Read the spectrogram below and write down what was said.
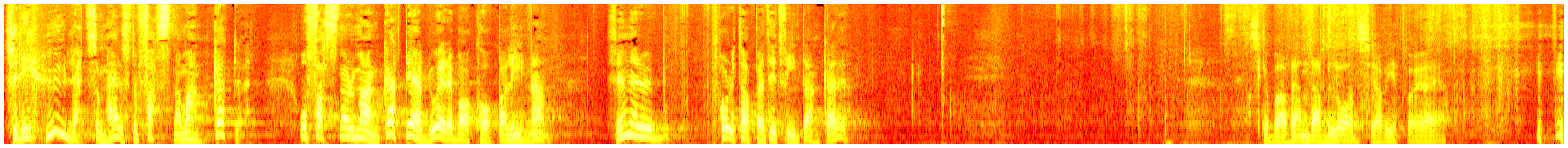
Så det är hur lätt som helst att fastna med ankart där. Och fastnar du med ankart där, då är det bara att kapa linan. Sen är du, har du tappat ett fint ankare. Jag ska bara vända blad så jag vet var jag är.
